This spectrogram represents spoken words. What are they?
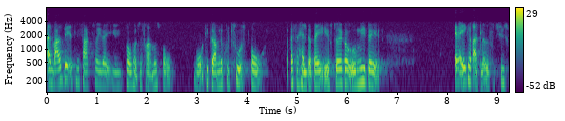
er en meget væsentlig faktor i dag i forhold til fremmedsprog, hvor de gamle kultursprog altså halter bagefter, ikke? og unge i dag er ikke ret glade for tysk.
